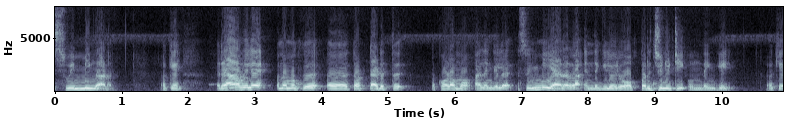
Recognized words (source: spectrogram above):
സ്വിമ്മിംഗ് ആണ്. ഓക്കെ? രാവിലെ നമുക്ക് തൊട്ടടുത്ത് കുളമോ അല്ലെങ്കിൽ സ്വിം ചെയ്യാനുള്ള എന്തെങ്കിലും ഒരു ഓപ്പർച്യൂണിറ്റി ഉണ്ടെങ്കിൽ ഓക്കെ?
